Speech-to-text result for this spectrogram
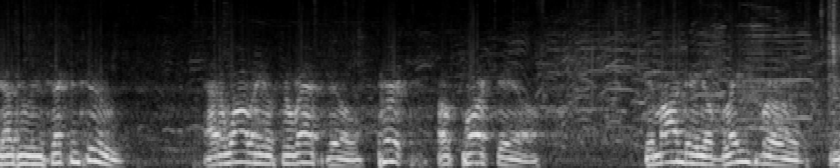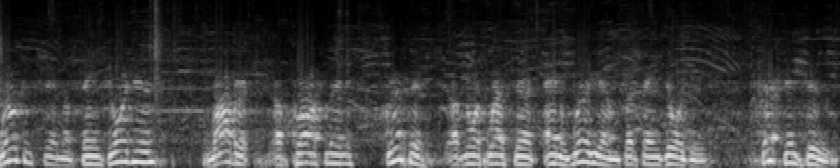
Scheduling section two. Adewale of Surrattsville, Pert of Parkdale, Demande of Bladensburg, Wilkinson of St. George's, Roberts of Crossland, Griffiths of Northwestern, and Williams of St. George's. Section two.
